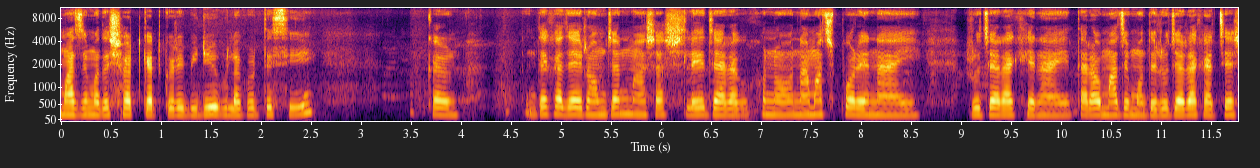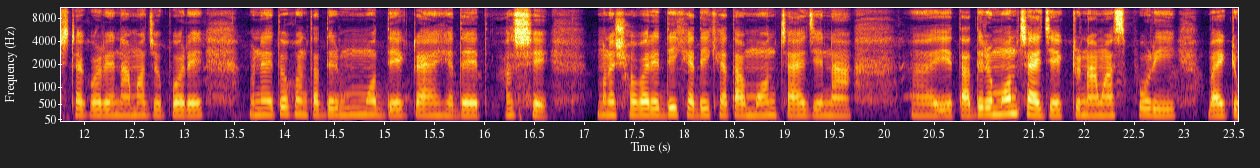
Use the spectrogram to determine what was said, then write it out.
মাঝে মাঝে শর্টকাট করে ভিডিওগুলো করতেছি। কারণ দেখা যায় রমজান মাস আসলে যারা কখনো নামাজ পড়ে নাই, রোজা রাখে নাই, তারাও মাঝে মধ্যে রোজা রাখার চেষ্টা করে, নামাজও পড়ে। মানে তখন তাদের মধ্যে একটা হেদায়ত আসে। মানে সবারই দেখে দেখে তা মন চায় যে না তাদেরও মন চায় যে একটু নামাজ পড়ি বা একটু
